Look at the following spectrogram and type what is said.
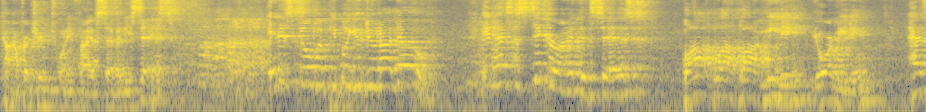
conference room 2576. It is filled with people you do not know. It has a sticker on it that says, blah, blah, blah meeting, your meeting, has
